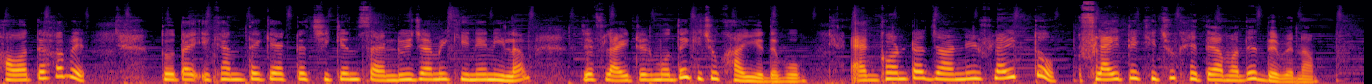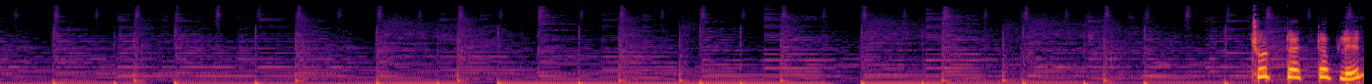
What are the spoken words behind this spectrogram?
খাওয়াতে হবে, তো তাই এখান থেকে একটা চিকেন স্যান্ডউইচ আমি কিনে নিলাম, যে ফ্লাইটের মধ্যে কিছু খাইয়ে দেব। এক ঘণ্টা জার্নির ফ্লাইট তো ফ্লাইটে কিছু খেতে আমাদের দেবে না। ছোট্ট একটা প্লেন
